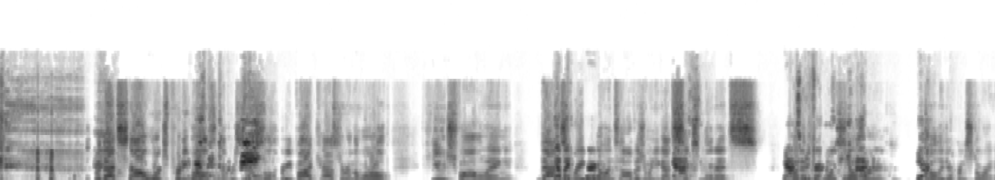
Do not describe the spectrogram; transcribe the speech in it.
but that style works pretty well. It's the number six celebrity podcaster in the world, huge following. That's yeah, radio and television when you got yeah. six minutes. Yeah, but, but if voiceover, about, yeah. totally different story.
